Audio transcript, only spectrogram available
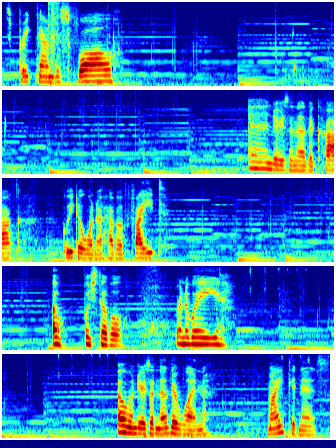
Let's break down this wall. And there's another croc. We don't want to have a fight. Oh, bush devil. Run away. Oh, and there's another one. My goodness.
